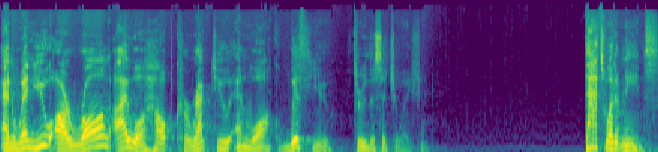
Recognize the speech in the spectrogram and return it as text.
And when you are wrong, I will help correct you and walk with you through the situation. That's what it means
